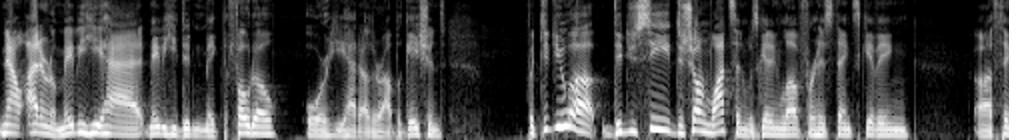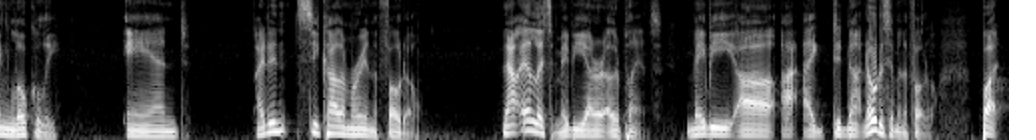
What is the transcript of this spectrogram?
Now I don't know. Maybe he had. Maybe he didn't make the photo, or he had other obligations. But did you? Uh, did you see Deshaun Watson was getting love for his Thanksgiving uh, thing locally, and I didn't see Kyler Murray in the photo. Now, and listen, maybe he had other plans. Maybe uh, I, I did not notice him in the photo, but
